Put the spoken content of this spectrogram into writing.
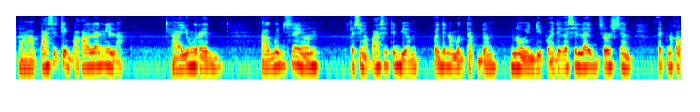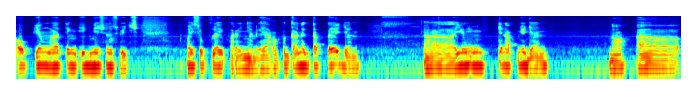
ah, positive, akala nila, ah, yung red, ah, goods na yun, kasi nga positive yon pwede na mag-tap doon. No, hindi pwede kasi live source yan. Kahit naka-off yung ating ignition switch, may supply pa rin yan. Kaya kapag ka nag-tap kayo dyan, ah, yung tinap nyo dyan, no, ah,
